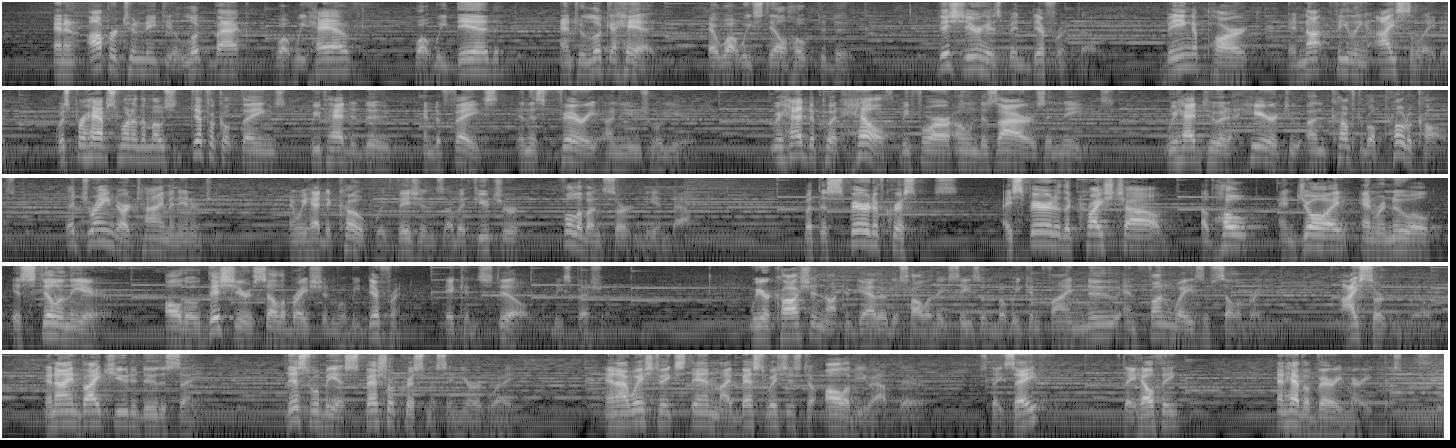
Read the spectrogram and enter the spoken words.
and an opportunity to look back what we have, what we did, and to look ahead at what we still hope to do. This year has been different though. Being apart and not feeling isolated was perhaps one of the most difficult things we've had to do and to face in this very unusual year. We had to put health before our own desires and needs. We had to adhere to uncomfortable protocols that drained our time and energy. And we had to cope with visions of a future full of uncertainty and doubt. But the spirit of Christmas, a spirit of the Christ child, of hope and joy and renewal, is still in the air. Although this year's celebration will be different, it can still be special. We are cautioned not to gather this holiday season, but we can find new and fun ways of celebrating. I certainly will, and I invite you to do the same. This will be a special Christmas in Uruguay, and I wish to extend my best wishes to all of you out there. Stay safe, stay healthy, and have a very Merry Christmas.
